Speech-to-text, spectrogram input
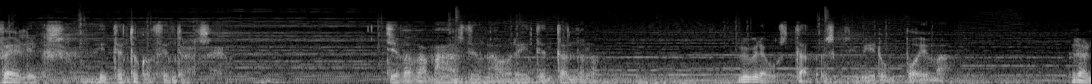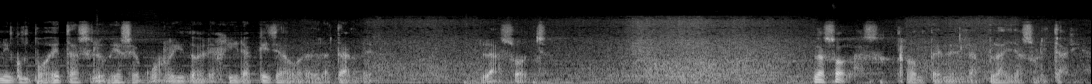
Félix intentó concentrarse. Llevaba más de una hora intentándolo. Le hubiera gustado escribir un poema, pero a ningún poeta se le hubiese ocurrido elegir aquella hora de la tarde, las ocho. Las olas rompen en la playa solitaria.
